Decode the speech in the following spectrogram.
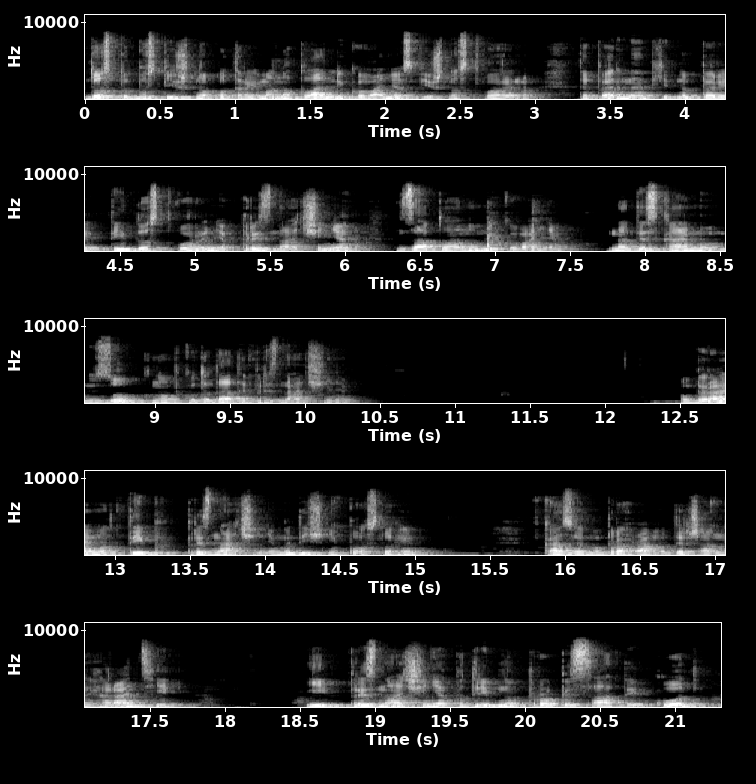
Доступ успішно отримано, план лікування успішно створено. Тепер необхідно перейти до створення призначення за планом лікування. Натискаємо внизу кнопку Додати призначення. Обираємо тип призначення медичні послуги, вказуємо програму державних гарантій. І призначення потрібно прописати код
